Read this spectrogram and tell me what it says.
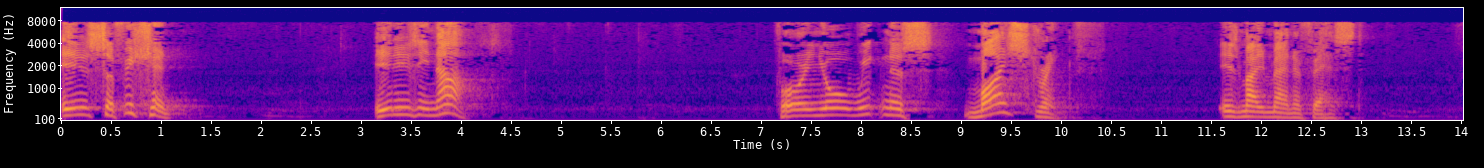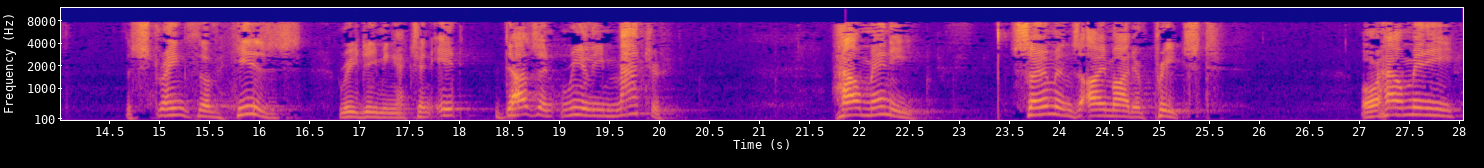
is sufficient. It is enough. For in your weakness, my strength is made manifest. The strength of His redeeming action. It doesn't really matter how many sermons I might have preached or how many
